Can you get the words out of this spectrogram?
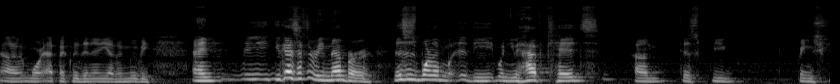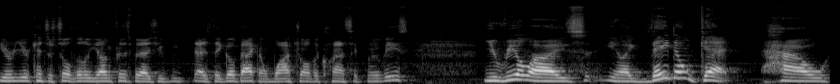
uh, more epically than any other movie. And you guys have to remember, this is one of the when you have kids. Um, this you brings your your kids are still a little young for this, but as you as they go back and watch all the classic movies, you realize you know like they don't get how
